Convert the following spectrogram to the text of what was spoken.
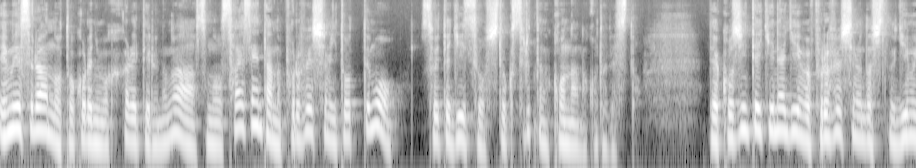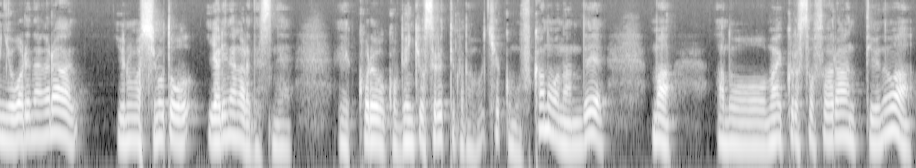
MS ランのところにも書かれているのがその最先端のプロフェッショナルにとってもそういった技術を取得するっていうのは困難なことですと。で、個人的な義務、プロフェッショナルとしての義務に追われながら、いろんな仕事をやりながらですね、これをこう勉強するってことは結構もう不可能なんで、まあ、あの、マイクロソフトランっていうのは、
